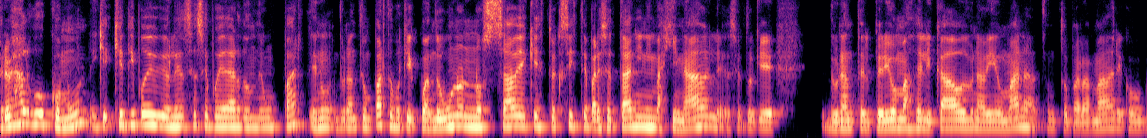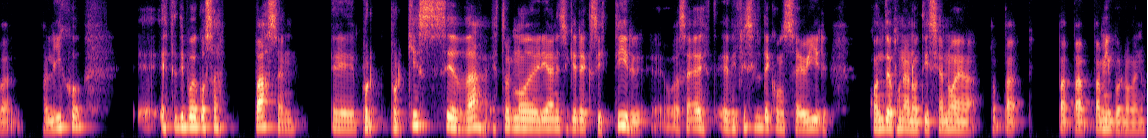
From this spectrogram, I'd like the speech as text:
pero es algo común. ¿Qué, qué tipo de violencia se puede dar donde un durante un parto? Porque cuando uno no sabe que esto existe parece tan inimaginable, ¿cierto? Que durante el periodo más delicado de una vida humana, tanto para la madre como para, el hijo, eh, este tipo de cosas pasan. Eh, ¿por, ¿por, qué se da? Esto no debería ni siquiera existir. Eh, o sea, es, es difícil de concebir cuando es una noticia nueva, para mí por lo menos.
